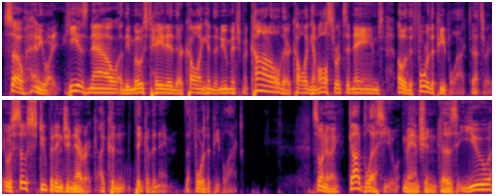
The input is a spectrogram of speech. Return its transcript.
So, anyway, he is now the most hated. They're calling him the new Mitch McConnell. They're calling him all sorts of names. Oh, the For the People Act. That's right. It was so stupid and generic, I couldn't think of the name. The For the People Act. So, anyway, God bless you, Manchin, because you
